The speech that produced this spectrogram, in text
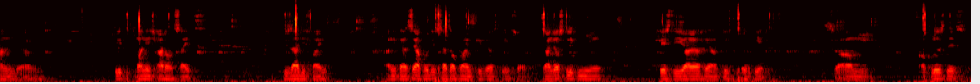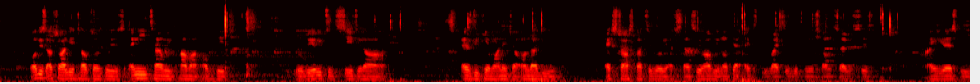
and um, click manage add-on site user defined. And you can see I've already set up mine previously so you can just click new paste the URL here and click OK. So um, I'll close this. What this actually helps us do is anytime we have an update we'll be able to see it in our SDK manager under the extras category as you have the Nokia X devices definition services and USB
